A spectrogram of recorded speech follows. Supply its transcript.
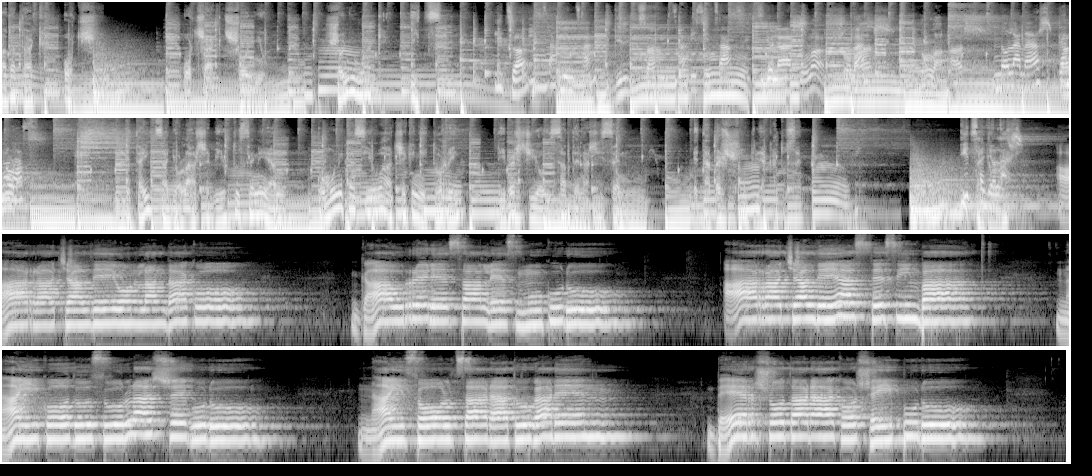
Zaratak hots, hotsak soinu, soinuak itz. Itza, Mintza, Giltza, bizitza, jola, sola, nola as, nola nas, ganoraz. Eta itza jolas bihurtu zenean, komunikazioa atxekin iturri, dibertsio izaten hasi zen. Eta bersu bilakatu zen. Itza jolas. Arratxalde on landako, gaur ere zalez mukuru, arratxaldea zezin bat, nahiko duzula seguru, nahi zoltzaratu garen, bersotarako sei buru,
